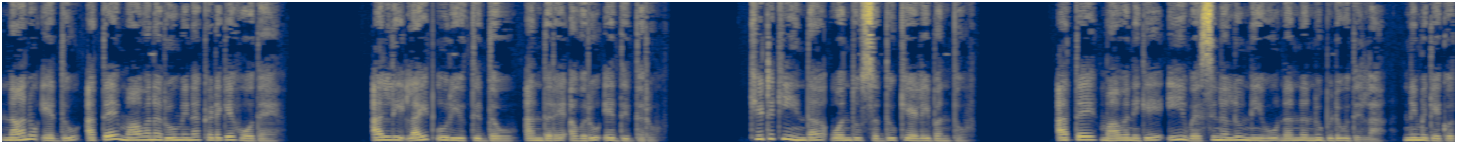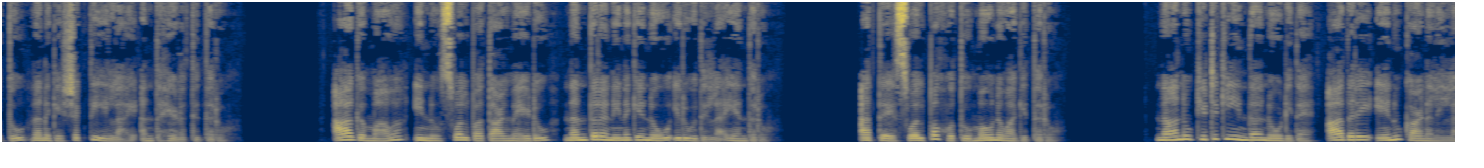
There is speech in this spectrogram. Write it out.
ನಾನು ಎದ್ದು ಅತ್ತೆ ಮಾವನ ರೂಮಿನ ಕಡೆಗೆ ಹೋದೆ. ಅಲ್ಲಿ ಲೈಟ್ ಉರಿಯುತ್ತಿದ್ದವು, ಅಂದರೆ ಅವರು ಎದ್ದಿದ್ದರು. ಕಿಟಕಿಯಿಂದ ಒಂದು ಸದ್ದು ಕೇಳಿ ಬಂತು. ಅತ್ತೆ ಮಾವನಿಗೆ, ಈ ವಯಸ್ಸಿನಲ್ಲೂ ನೀವು ನನ್ನನ್ನು ಬಿಡುವುದಿಲ್ಲ ನಿಮಗೆ ಗೊತ್ತು, ನನಗೆ ಶಕ್ತಿ ಇಲ್ಲ ಅಂತ ಹೇಳುತ್ತಿದ್ದರು. ಆಗ ಮಾವ, ಇನ್ನು ಸ್ವಲ್ಪ ತಾಳ್ಮೆ ಇಡು, ನಂತರ ನಿನಗೆ ನೋವು ಇರುವುದಿಲ್ಲ ಎಂದರು. ಅತ್ತೆ ಸ್ವಲ್ಪ ಹೊತ್ತು ಮೌನವಾಗಿದ್ದರು. ನಾನು ಕಿಟಕಿಯಿಂದ ನೋಡಿದೆ, ಆದರೆ ಏನೂ ಕಾಣಲಿಲ್ಲ.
